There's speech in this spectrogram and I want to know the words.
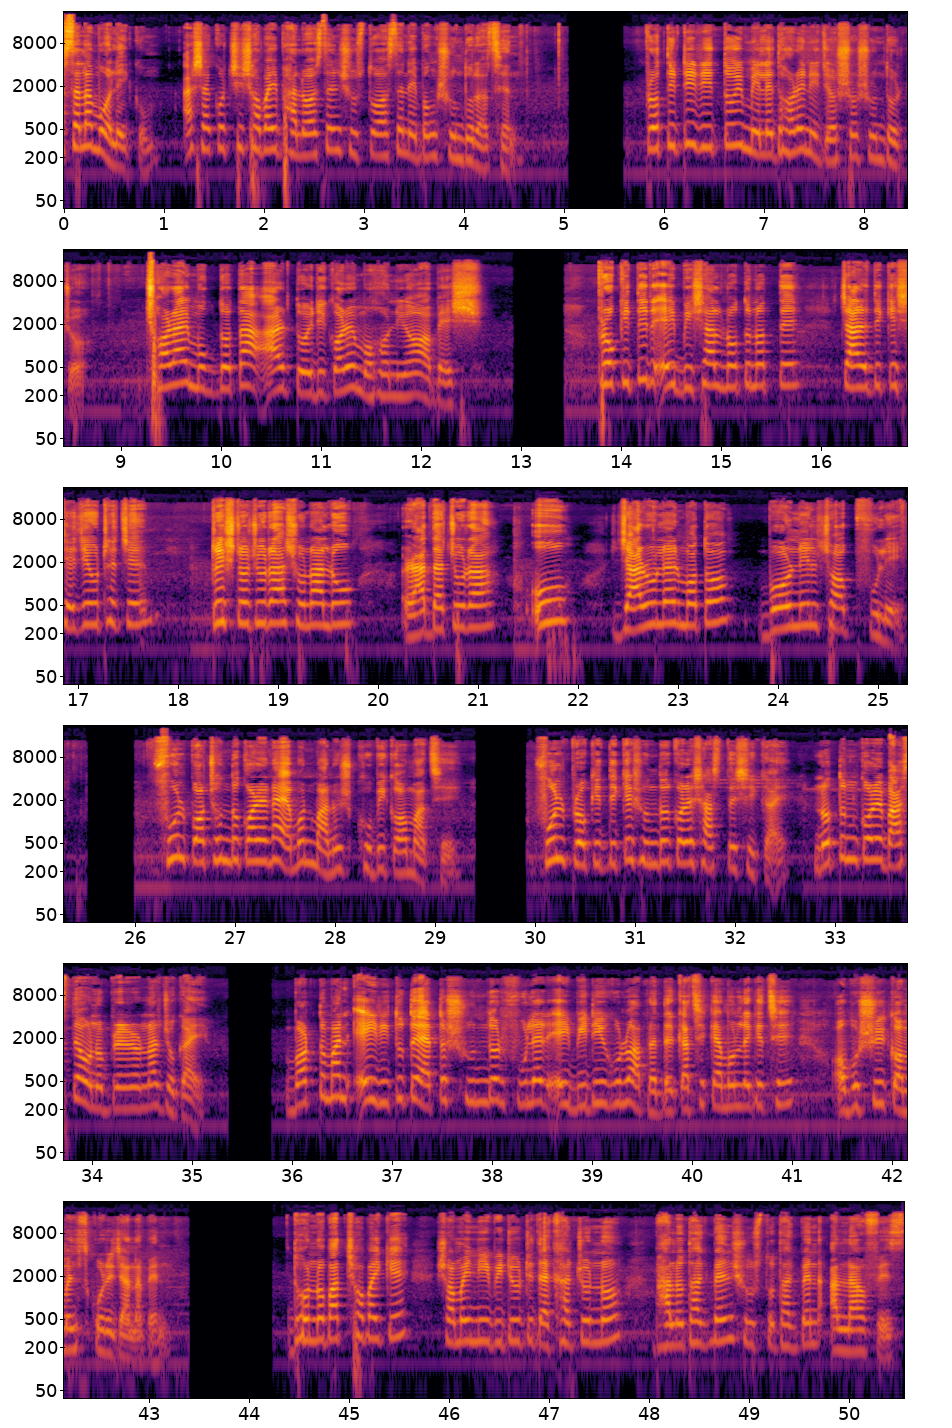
আসসালামু আলাইকুম। আশা করছি সবাই ভালো আছেন, সুস্থ আছেন এবং সুন্দর আছেন। প্রতিটি ঋতুই মেলে ধরে নিজস্ব সৌন্দর্য। ছড়ায় মুগ্ধতা আর তৈরি করে মোহনীয় আবেশ। প্রকৃতির এই বিশাল নতুনত্বে চারিদিকে সেজে উঠেছে কৃষ্ণচূড়া, সোনালু, রাধাচূড়া ও জারুলের মতো বর্ণিল সব ফুলে। ফুল পছন্দ করে না এমন মানুষ খুবই কম আছে। ফুল প্রকৃতিকে সুন্দর করে সাজতে শেখায়, নতুন করে বাঁচতে অনুপ্রেরণা যোগায়। বর্তমান এই ঋতুতে এত সুন্দর ফুলের এই ভিডিওগুলো আপনাদের কাছে কেমন লেগেছে অবশ্যই কমেন্টস করে জানাবেন। ধন্যবাদ সবাইকে, সময় নিয়ে ভিডিওটি দেখার জন্য ভালো থাকবেন, সুস্থ থাকবেন, আল্লাহ হাফিজ।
